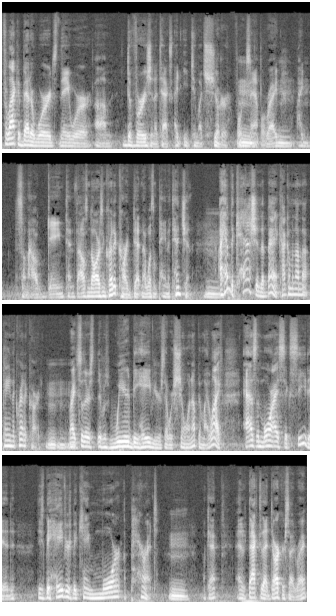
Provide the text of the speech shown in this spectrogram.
for lack of better words, they were um, diversion attacks. I'd eat too much sugar, for example, right? I somehow gained ten thousand dollars in credit card debt, and I wasn't paying attention. I have the cash in the bank. How come I'm not paying the credit card? Right. So there's there was weird behaviors that were showing up in my life. As the more I succeeded, these behaviors became more apparent. Mm. Okay. And back to that darker side, right?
